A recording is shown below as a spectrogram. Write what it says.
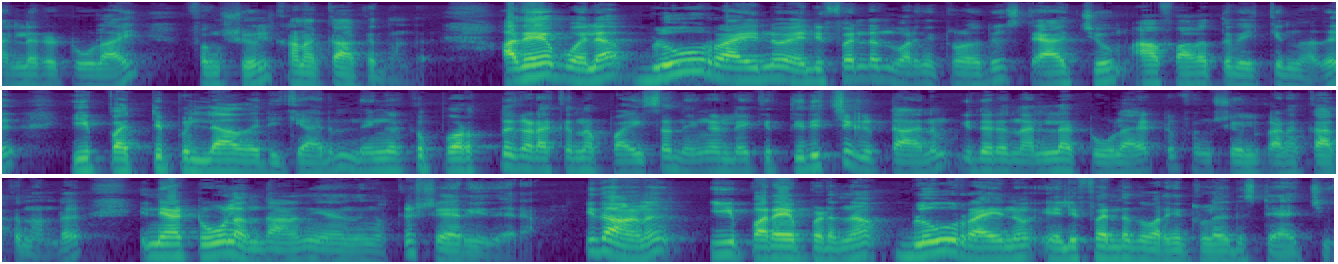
നല്ലൊരു ടൂളായി ഫംഗ്ഷനിൽ കണക്കാക്കുന്നുണ്ട്. അതേപോലെ ബ്ലൂ റൈനോ എലിഫന്റ് എന്ന് പറഞ്ഞിട്ടുള്ള ഒരു സ്റ്റാച്ചുവും ആ ഭാഗത്ത് വെക്കുന്നത് ഈ പറ്റിപ്പില്ലാതിരിക്കാനും നിങ്ങൾക്ക് പുറത്ത് കിടക്കുന്ന പൈസ നിങ്ങളിലേക്ക് തിരിച്ചു കിട്ടാനും ഇതൊരു നല്ല ടൂളായിട്ട് ഫംഗ്ഷനിൽ കണക്കാക്കുന്നുണ്ട്. ഇനി ആ ടൂൾ എന്താണെന്ന് ഞാൻ നിങ്ങൾക്ക് ഷെയർ ചെയ്തു തരാം ഇതാണ് ഈ പറയപ്പെടുന്ന ബ്ലൂ റൈനോ എലിഫന്റ് എന്ന് പറഞ്ഞിട്ടുള്ള ഒരു സ്റ്റാച്യു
